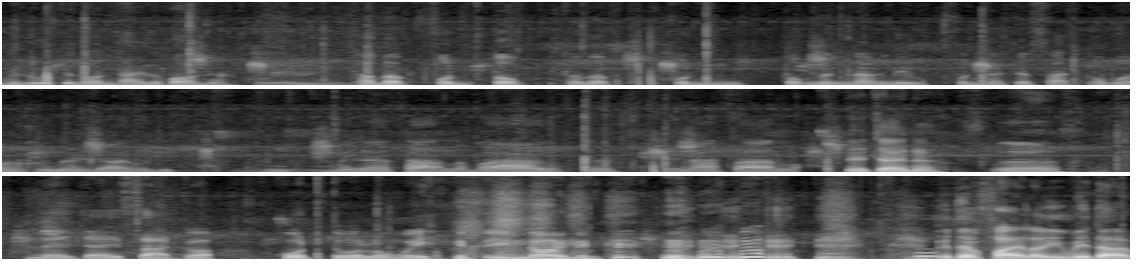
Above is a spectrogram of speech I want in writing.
ไม่รู้ว่าจะนอนได้หรือเปล่านะ ถ้าแบบฝนตก ถ้าแบบฝนตกหนักๆนี่ฝนน่าจะสัดเข้ามาข้างในได้วันนี้ไม่น่าสาดหรอบ้าง นะไม่น่าสาดหรอกแน่ใจนะ เออแน่ใจสาดก็หดตัวลงไป อีกหน่อยหนึงเอ้ยแต่ไฟเรายังไม่ดับ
